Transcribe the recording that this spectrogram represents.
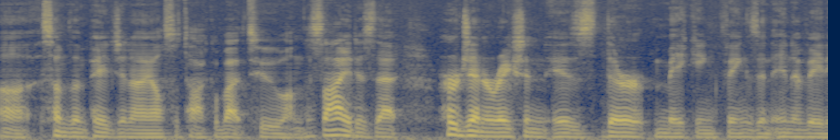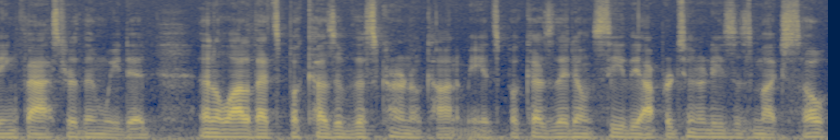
Uh, something Paige and I also talk about too on the side is that her generation is they're making things and innovating faster than we did, and a lot of that's because of this current economy. It's because they don't see the opportunities as much. So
